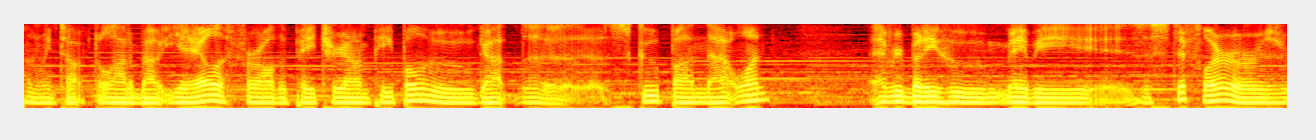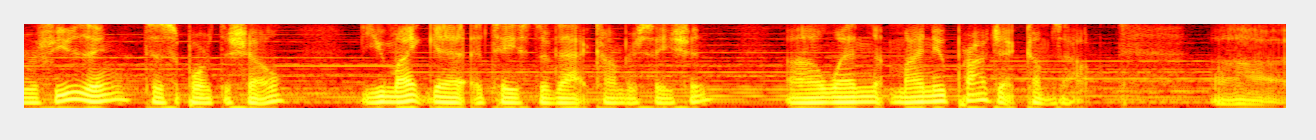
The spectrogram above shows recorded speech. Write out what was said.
and we talked a lot about Yale for all the Patreon people who got the scoop on that one. Everybody who maybe is a stifler or is refusing to support the show, you might get a taste of that conversation uh, when my new project comes out. Uh,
